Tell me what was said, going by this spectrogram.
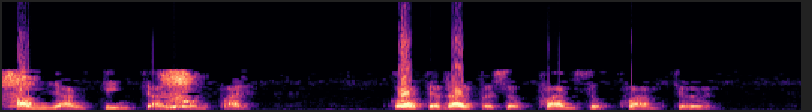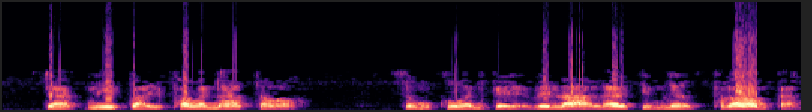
ทำอย่างจริงจังลงไป ก็จะได้ประสบความสุขความเจริญ จากนี้ไปภาวนาต่อ สมควรแก่เวลาแล้วจึงเลิกพร้อมกัน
